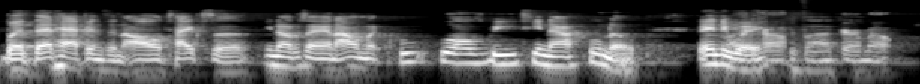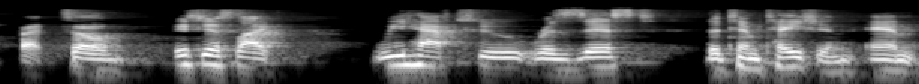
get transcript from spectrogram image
But that happens in all types of. You know what I'm saying? I don't know who who owns BET now. Who knows? Anyway, Paramount. Right. So it's just like we have to resist the temptation and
